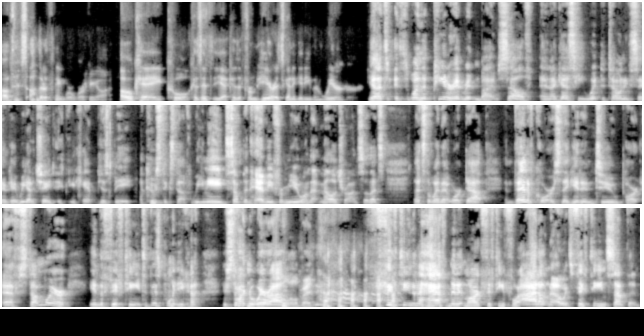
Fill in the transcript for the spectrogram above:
of this other thing we're working on. Okay, cool. Because it's, yeah, because from here, it's going to get even weirder. Yeah, it's it's one that Peter had written by himself, and I guess he went to Tony to say, "Okay, we got to change. It, it can't just be acoustic stuff. We need something heavy from you on that mellotron." So that's that's the way that worked out. And then, of course, they get into part F somewhere in the 15s. At this point, you got you're starting to wear out a little bit. 15 and a half minute mark, 15 4, I don't know. It's 15 something.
